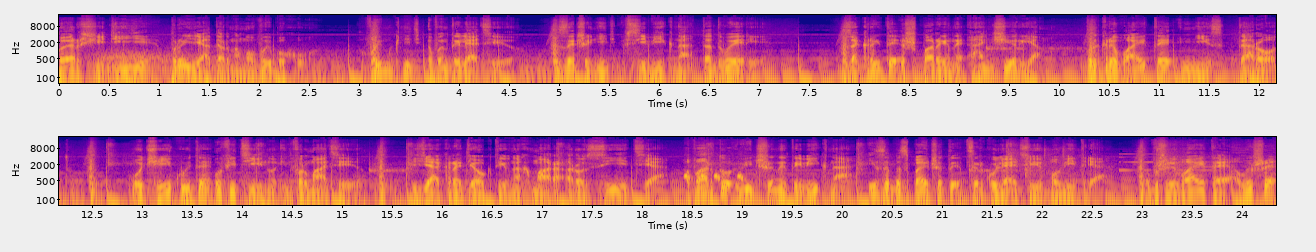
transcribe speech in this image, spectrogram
Перші дії при ядерному вибуху. Вимкніть вентиляцію, зачиніть всі вікна та двері, закрийте шпарини ганчір'ям, прикривайте ніс та рот. Очікуйте офіційну інформацію. Як радіоактивна хмара розсіється, варто відчинити вікна і забезпечити циркуляцію повітря. Вживайте лише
